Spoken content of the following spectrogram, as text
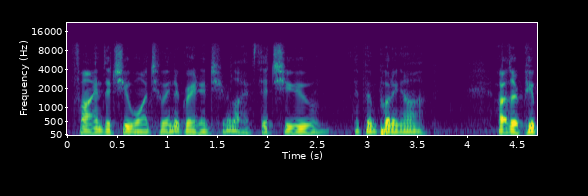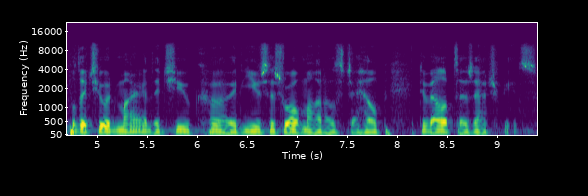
find that you want to integrate into your life that you have been putting off? Are there people that you admire that you could use as role models to help develop those attributes?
